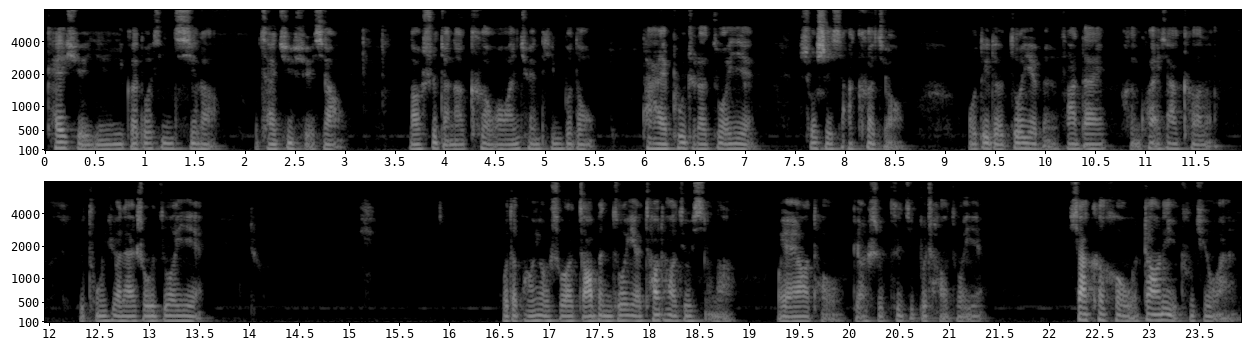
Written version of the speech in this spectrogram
开学已经一个多星期了，我才去学校。老师讲的课我完全听不懂，他还布置了作业，说是下课交。我对着作业本发呆。很快下课了，有同学来收作业。我的朋友说找本作业抄抄就行了，我摇摇头，表示自己不抄作业。下课后我照例出去玩，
